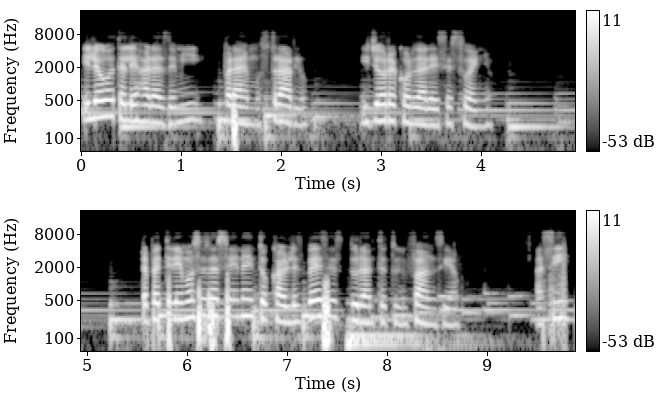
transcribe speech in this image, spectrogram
y luego te alejarás de mí para demostrarlo, y yo recordaré ese sueño. Repetiremos esa escena intocables veces durante tu infancia. Así,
